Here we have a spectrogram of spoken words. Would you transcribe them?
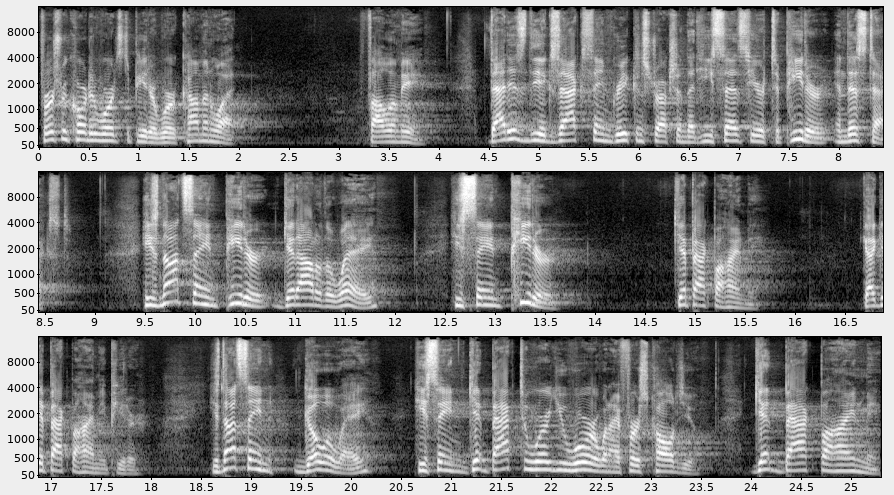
First recorded words to Peter were, Come and what? Follow me. That is the exact same Greek construction that he says here to Peter in this text. He's not saying, Peter, get out of the way. He's saying, Peter, get back behind me. Got to get back behind me, Peter. He's not saying, go away. He's saying, get back to where you were when I first called you. Get back behind me.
